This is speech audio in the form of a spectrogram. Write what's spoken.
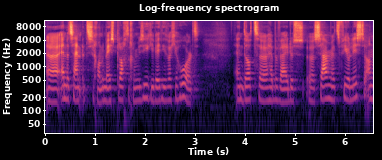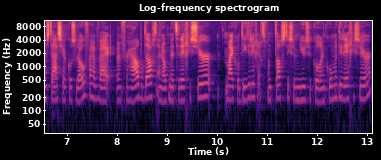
en het, zijn, het is gewoon de meest prachtige muziek, je weet niet wat je hoort. En dat uh, hebben wij dus uh, samen met violiste Anastasia Kozlova hebben wij een verhaal bedacht. En ook met de regisseur Michael Diedrich, echt fantastische musical- en comedy-regisseur.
